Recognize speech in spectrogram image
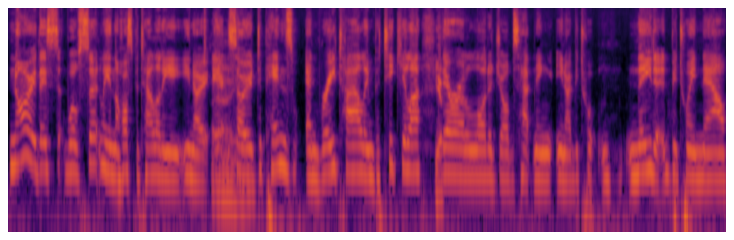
No, there's well certainly in the hospitality, you know, eh, so Oh, yeah. it depends, and retail in particular. Yep. There are a lot of jobs happening, you know, between needed between now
